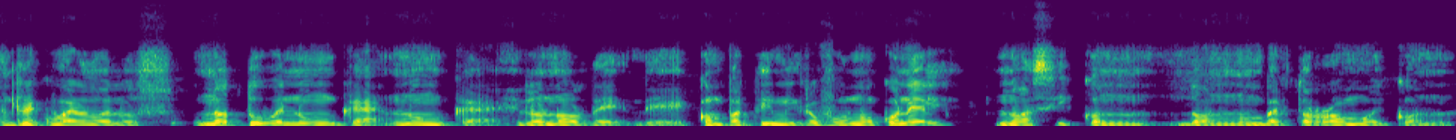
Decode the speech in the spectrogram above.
recuerdo a los, no tuve nunca, nunca el honor de, compartir micrófono con él, no así con don Humberto Romo y con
